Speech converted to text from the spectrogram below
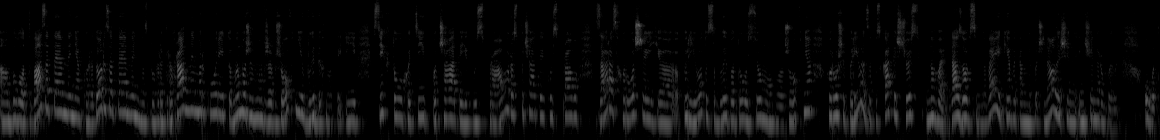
було два затемнення, коридор затемнень, у нас був ретроградний Меркурій, то ми можемо вже в жовтні видихнути. І всі, хто хотів почати якусь справу, розпочати якусь справу, зараз хороший е, період, особливо до 7 жовтня, хороший період запускати щось нове, да, зовсім нове, яке ви там не починали ще не- робили. От.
